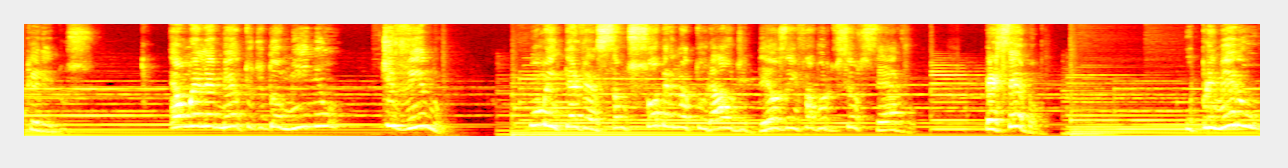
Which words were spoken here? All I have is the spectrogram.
queridos, é um elemento de domínio divino, uma intervenção sobrenatural de Deus em favor do seu servo. Percebam, o primeiro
